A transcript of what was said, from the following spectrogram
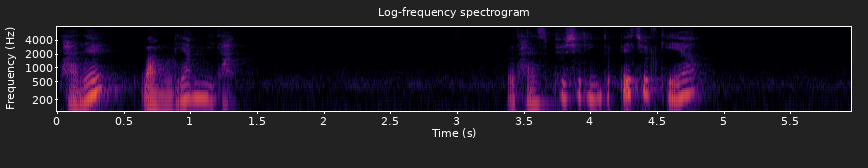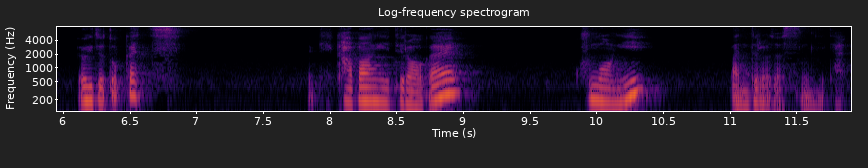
단을 마무리합니다. 단수 표시링도 빼줄게요. 여기도 똑같이 이렇게 가방이 들어갈 구멍이 만들어졌습니다.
